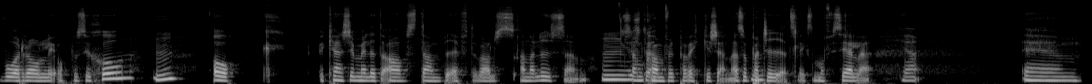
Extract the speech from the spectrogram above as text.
vår roll i opposition Mm. och kanske med lite avstamp i eftervalsanalysen Mm, som det. kom för ett par veckor sedan, alltså Mm. partiets liksom officiella. Ja. Ehm,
